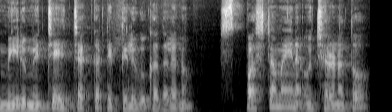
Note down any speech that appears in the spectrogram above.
మీరు మెచ్చే చక్కటి తెలుగు కథలను స్పష్టమైన ఉచ్చారణతో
